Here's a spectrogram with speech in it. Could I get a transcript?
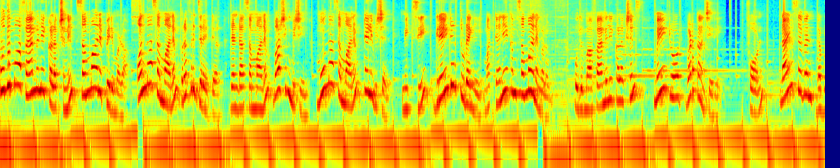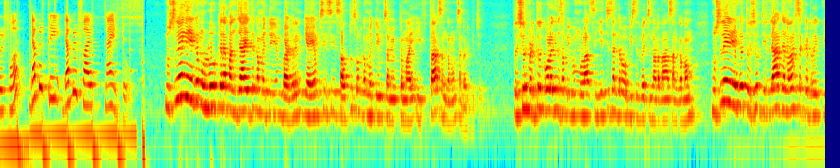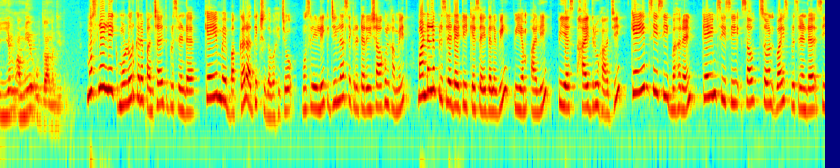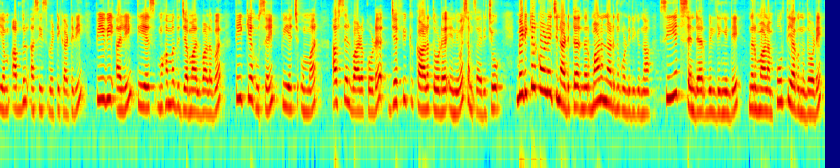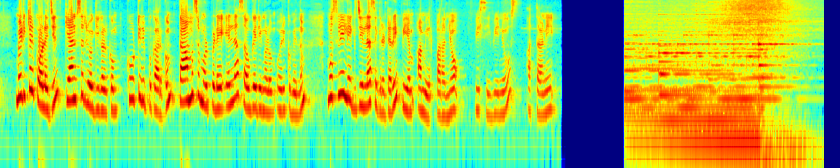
പുതുമ ഫാമിലി കളക്ഷനിൽ സമ്മാന പെരുമഴ. ഒന്നാം സമ്മാനം റെഫ്രിജറേറ്റർ രണ്ടാം സമ്മാനം വാഷിംഗ് മെഷീൻ മൂന്നാം സമ്മാനം ടെലിവിഷൻ മിക്സി ഗ്രൈൻഡർ തുടങ്ങി മറ്റനേകം സമ്മാനങ്ങളും. Puthuma family collections main road Vadakkanchery. Phone nine seven double four double three double five nine two. Muslim League Mullurkara panchayat കമ്മിറ്റിയും Bahrain K M C C south zone കമ്മിറ്റിയും സംയുക്തമായി ഇഫ്താർ സംഗമം സംഘടിപ്പിച്ചു. Thrissur medical കോളേജിന് സമീപമുള്ള സി എച്ച് സെന്റർ ഓഫീസിൽ വെച്ച് നടന്ന സംഗമം മുസ്ലിം ലീഗ് തൃശൂർ ജില്ലാ general secretary P M Ameer ഉദ്ഘാടനം ചെയ്തു. Muslim League Mullurkara panchayat president K M A Bakkar അധ്യക്ഷത വഹിച്ചു. മുസ്ലിം ലീഗ് ജില്ലാ സെക്രട്ടറി ഷാഹുൽ ഹമീദ് മണ്ഡലം president T K Saidalavi P M Ali P S Haidru Haji K M C C Bahrain K M C C south zone vice president C M Abdul Azeez Vettikkattiri P V Ali T S Muhammad Jamal Valavu T K Hussain P H Ummer Afzal Vazhakkod Jafeeq Kalathode എന്നിവർ സംസാരിച്ചു. Medical കോളേജിനടുത്ത് നിർമ്മാണം നടന്നുകൊണ്ടിരിക്കുന്ന C H centre ബിൽഡിംഗിന്റെ നിർമ്മാണം പൂർത്തിയാകുന്നതോടെ medical കോളേജിൽ cancer രോഗികൾക്കും കൂട്ടിരിപ്പുകാർക്കും താമസം ഉൾപ്പെടെ എല്ലാ സൗകര്യങ്ങളും ഒരുക്കുമെന്നും മുസ്ലിം ലീഗ് ജില്ലാ സെക്രട്ടറി പി എം അമീർ പറഞ്ഞു. P news Athani.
